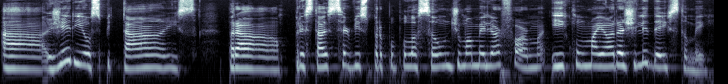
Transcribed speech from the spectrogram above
a gerir hospitais, para prestar esse serviço para a população de uma melhor forma e com maior agilidade também.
